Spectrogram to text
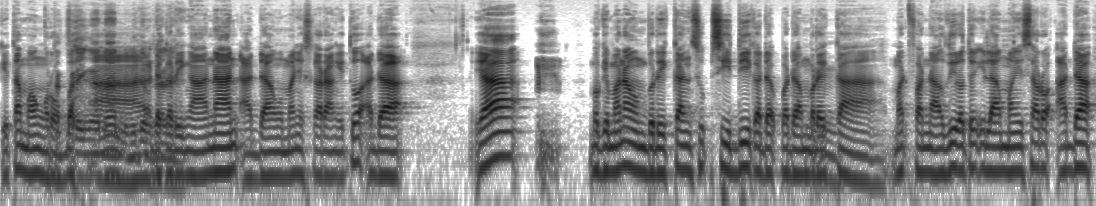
kita mau ngerubah keringanan Ah, gitu ada keringanan, ada umpamanya sekarang itu ada ya bagaimana memberikan subsidi kepada pada Hmm. mereka. Madfanadhiratun ila maisaro ada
